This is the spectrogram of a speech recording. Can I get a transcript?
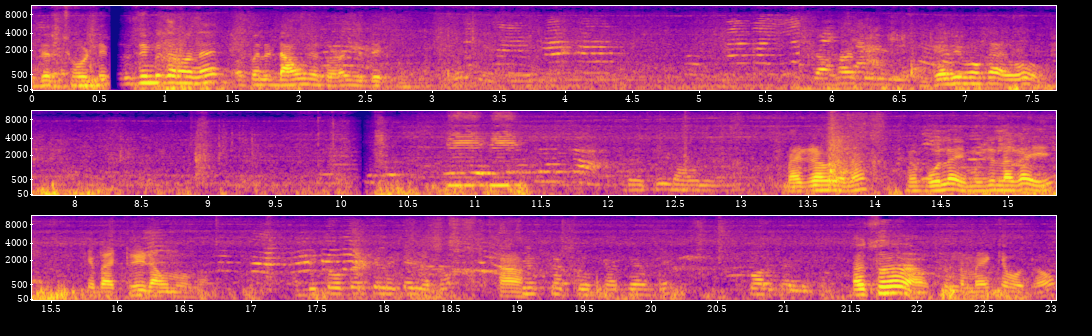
इधर छोड़ने सर्विसिंग भी करवाना है और पहले डाउन है थोड़ा ये देखो गरीबों का है वो। बैटरी डाउन है। ना? मैं बोला ही मुझे लगा ही कि बैटरी डाउन होगा। अभी तो करके लेके जाता हूँ। हाँ। लेता सुनो ना सुनो मैं क्या बोल रहा हूँ?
